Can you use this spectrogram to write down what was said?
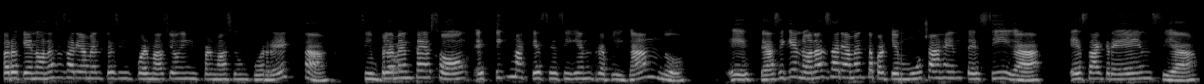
pero que no necesariamente esa información es información correcta. Simplemente son estigmas que se siguen replicando. Este, así que no necesariamente porque mucha gente siga esa creencia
